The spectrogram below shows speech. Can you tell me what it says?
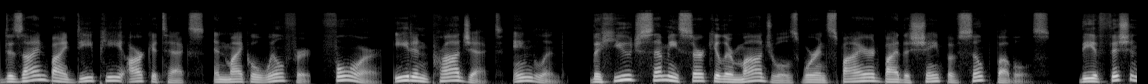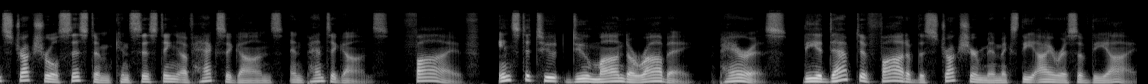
designed by DP Architects and Michael Wilford. 4. Eden Project, England. The huge semicircular modules were inspired by the shape of soap bubbles. The efficient structural system consisting of hexagons and pentagons. 5. Institut du Monde Arabe, Paris. The adaptive facade of the structure mimics the iris of the eye.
